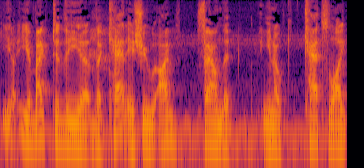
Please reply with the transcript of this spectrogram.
You- You're back to the uh, the cat issue. I've found that you know cats like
